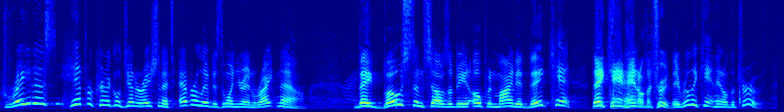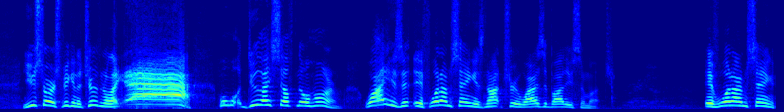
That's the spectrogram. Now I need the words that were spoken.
greatest hypocritical generation that's ever lived is the one you're in right now. They boast themselves of being open minded. They can't, they can't handle the truth. They really can't handle the truth. You start speaking the truth, and they're like, ah! Well, do thyself no harm. Why is it, if what I'm saying is not true, why does it bother you so much? If what I'm saying,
